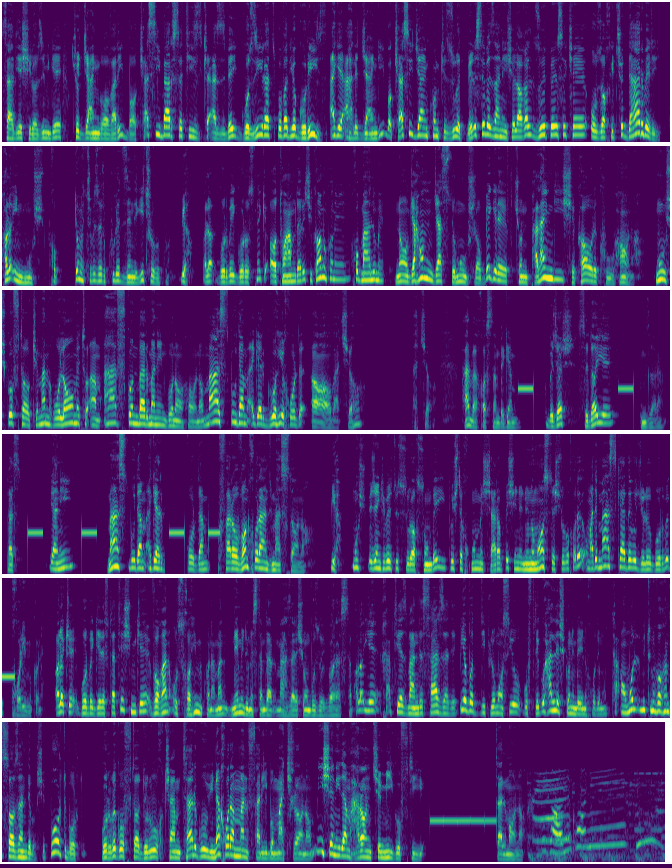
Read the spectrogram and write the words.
سعدی شیرازی میگه چو جنگاوری با کسی برستیز که از وی گزیرت بود یا گریز. اگه اهل جنگی با کسی جنگ کن که زورت برسه بزنیش لاقل زورت برسه که اوزاخیت شو در بری. حالا این موش خب دو متر بذار کولت زندگیت رو بکن. بیا حالا گربه گرسنه که آتو هم داره چیکار می‌کنه؟ خب معلومه. ناگهان جست و موش را بگرفت چون پلنگی شکار کوهانا. موش گفتا که من غلام تو ام اف کن بر من این گناهانا. مست بودم اگر گوهی خورده. آ بچه ها. بچه ها هر وقت خواستم بگم به جاش صدای می‌ذارم. پس یعنی مست بودم اگر خوردم فراوان خورند مستانا. بیا. موش به جنگ بره تو سوراخ سنبه ای پشت خم شراب بشینه نون و ماستش رو بخوره اومده مست کرده و جلو گربه خوری می‌کنه. حالا که گربه گرفتتش میگه واقعا عذرخواهی می‌کنم. من نمی‌دونستم در محضر شما بزرگوار هستم. حالا یه خبتی از بنده سر زده. بیا با دیپلماسی و گفتگو حلش کنیم بین خودمون. تعامل می‌تونه واقعا سازنده باشه. برد برد. گربه گفتا دروغ کمتر گوی نخورم من فریب و مکرانا. میشنیدم هر آنچه می‌گفتی. سلمانا. چیکار می‌کنی؟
